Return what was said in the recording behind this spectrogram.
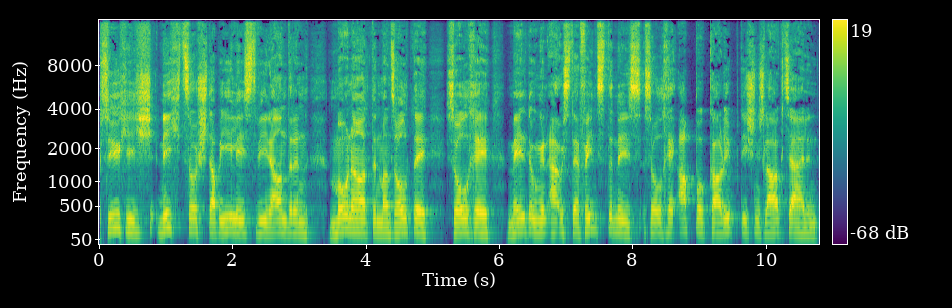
psychisch nicht so stabil ist wie in anderen Monaten. Man sollte solche Meldungen aus der Finsternis, solche apokalyptischen Schlagzeilen,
